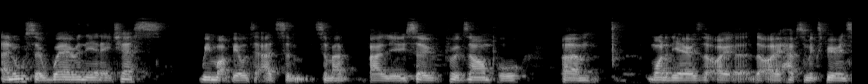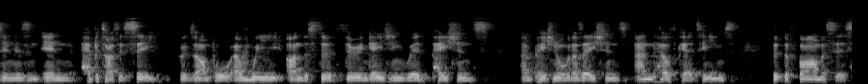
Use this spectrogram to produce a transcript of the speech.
and also where in the NHS we might be able to add some some value. So, for example, um, one of the areas that I uh, that I have some experience in is in, in hepatitis C, for example, and we understood through engaging with patients and patient organisations and the healthcare teams that the pharmacist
